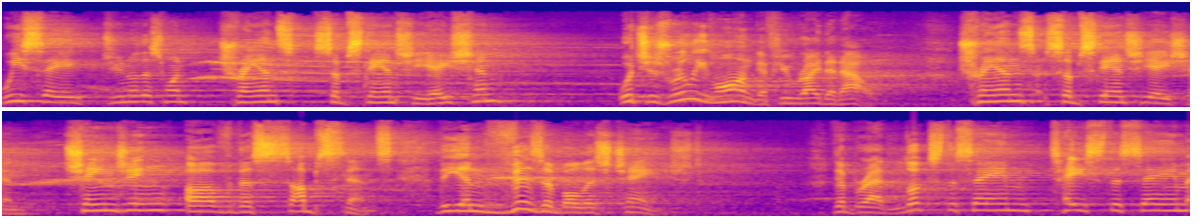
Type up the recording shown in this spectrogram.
we say, do you know this one? Transubstantiation, which is really long if you write it out. Transubstantiation, changing of the substance. The invisible is changed. The bread looks the same, tastes the same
